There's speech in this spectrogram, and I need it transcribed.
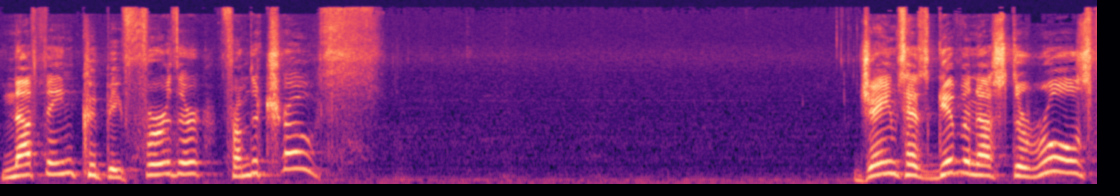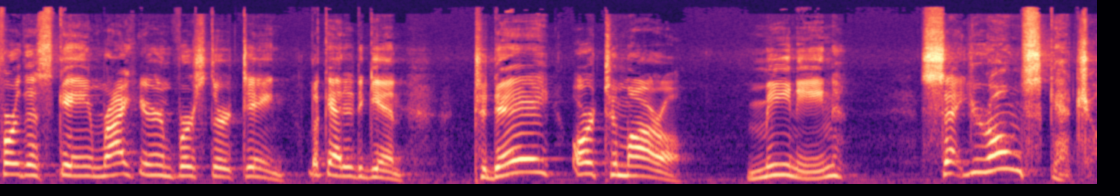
Nothing could be further from the truth. James has given us the rules for this game right here in verse 13. Look at it again. Today or tomorrow, meaning set your own schedule.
